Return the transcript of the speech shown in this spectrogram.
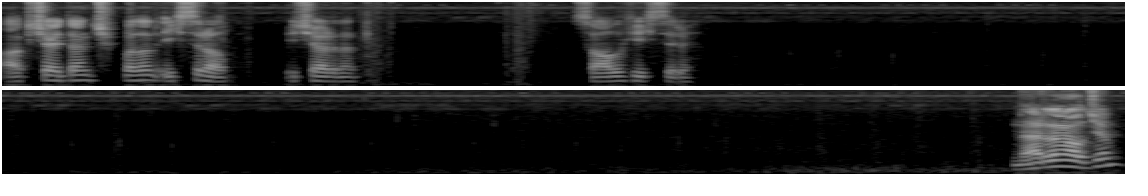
Akçay'dan çıkmadan iksir al. içeriden. Sağlık iksiri. Nereden alacağım?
